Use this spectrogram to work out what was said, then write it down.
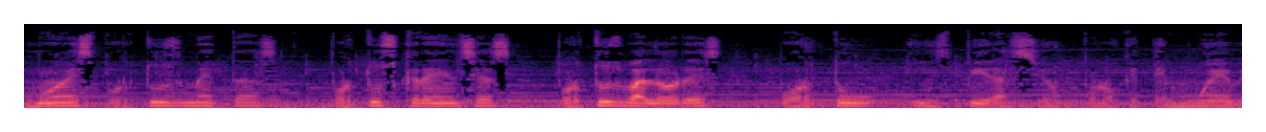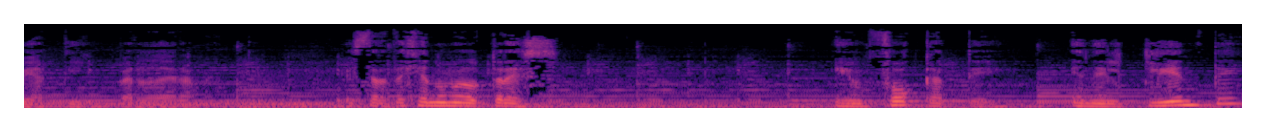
mueves por tus metas, por tus creencias, por tus valores, por tu inspiración, por lo que te mueve a ti verdaderamente. Estrategia número 3. Enfócate en el cliente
